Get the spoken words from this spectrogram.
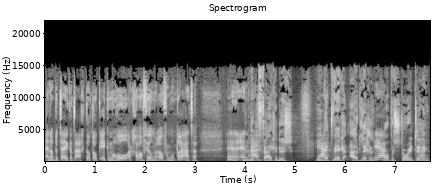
En dat betekent eigenlijk dat ook ik in mijn rol... er gewoon veel meer over moet praten. En, en Een beetje eigenlijk- dus. Ja. Netwerken uitleggen, Ja. corporate storytelling.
